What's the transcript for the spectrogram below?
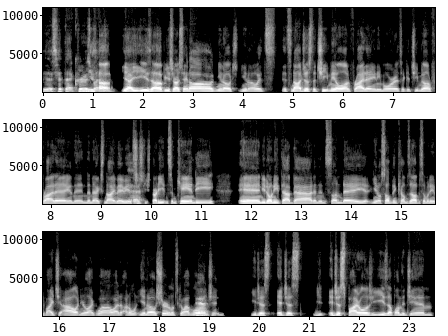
You just hit that cruise ease up. button. Yeah, you ease up. You start saying, "Oh, you know, you know, it's it's not just a cheat meal on Friday anymore. It's like a cheat meal on Friday, and then the next night maybe it's just you start eating some candy, and you don't eat that bad, and then Sunday, you know, something comes up, somebody invites you out, and you're like, wow, I, I don't, you know, sure, let's go have yeah, lunch," and you just it just you, it just spirals. You ease up on the gym,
